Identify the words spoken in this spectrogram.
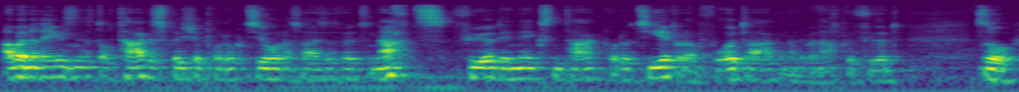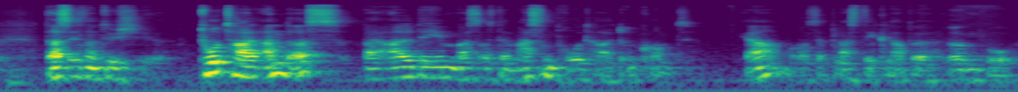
Aber in der Regel sind es doch tagesfrische Produktionen. Das heißt, es wird nachts für den nächsten Tag produziert oder am Vortag und dann über Nacht geführt. So, das ist natürlich total anders bei all dem, was aus der Massenbrothaltung kommt. Ja, aus der Plastikklappe irgendwo.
